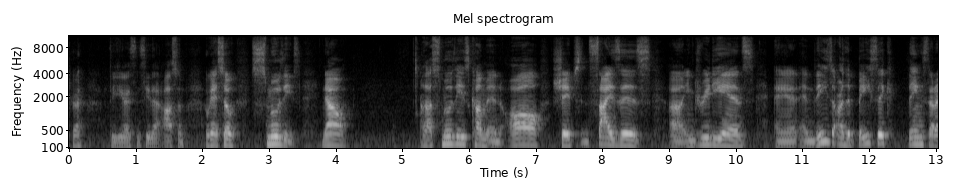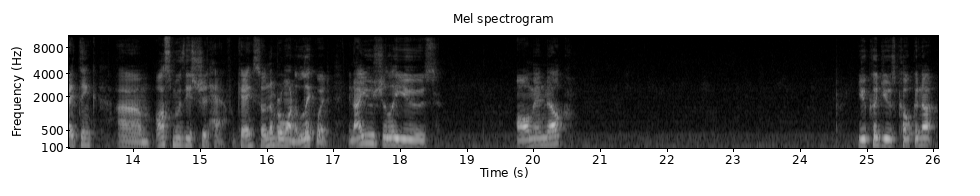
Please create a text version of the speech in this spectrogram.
Okay, I think you guys can see that. Awesome. Okay, so smoothies. Now, uh, smoothies come in all shapes and sizes, uh, ingredients, and, and these are the basic things that I think um, all smoothies should have. Okay, so number one, a liquid, and I usually use almond milk. You could use coconut.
